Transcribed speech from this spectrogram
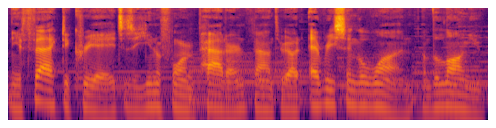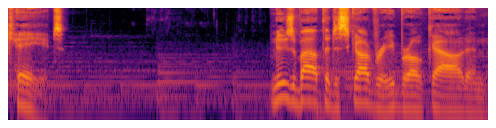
The effect it creates is a uniform pattern found throughout every single one of the Longyu caves. News about the discovery broke out, and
